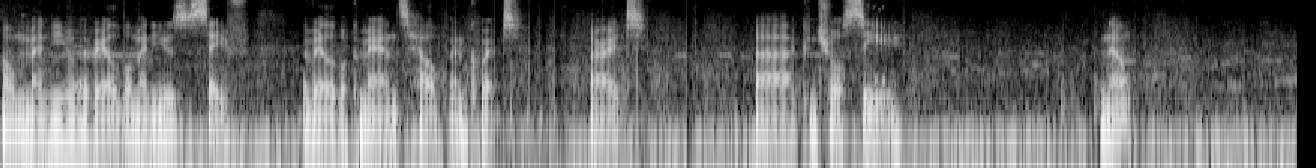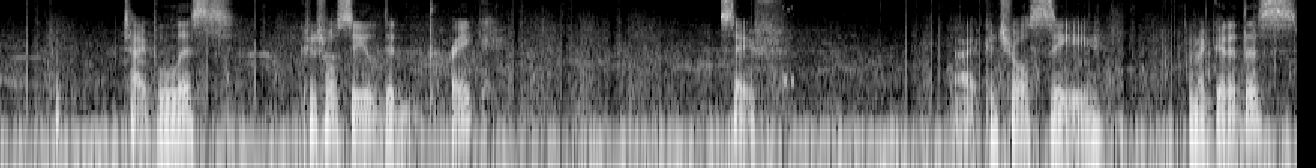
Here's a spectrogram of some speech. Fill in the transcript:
Home menu, available menus, safe. Available commands, help and quit. Alright. Uh, control C. No. Type list. Control C did break. Safe. Alright, control C. Am I good at this?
